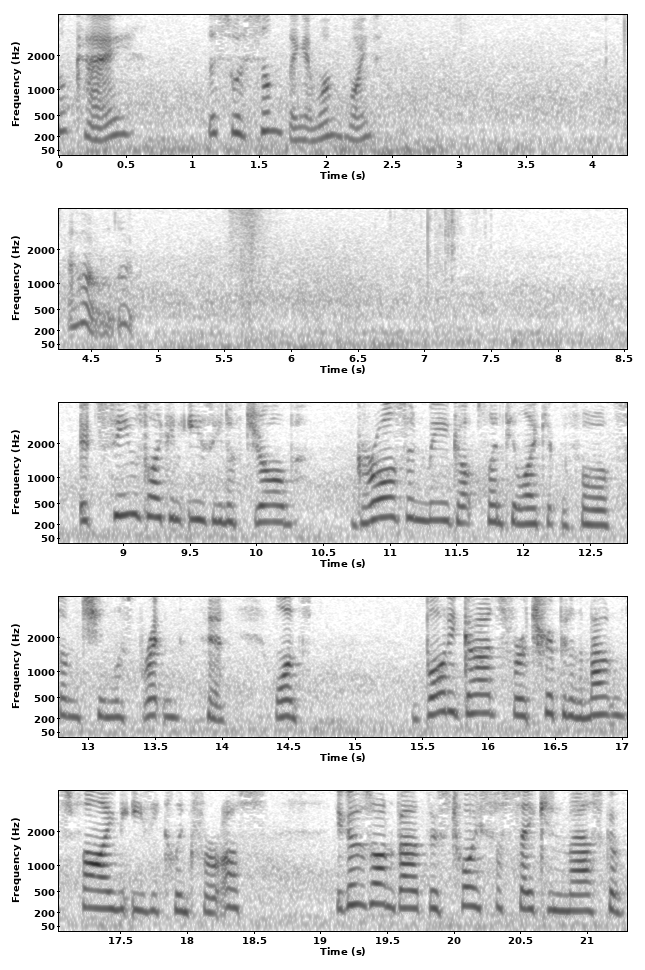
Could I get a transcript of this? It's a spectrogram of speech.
Okay. This was something at one point. Oh, look. It seems like an easy enough job. Groz and me got plenty like it before. Some chinless Breton. Wants bodyguards for a trip into the mountains, fine, easy clink for us. He goes on about this twice forsaken mask of...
